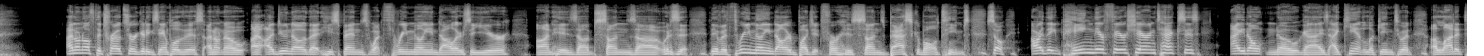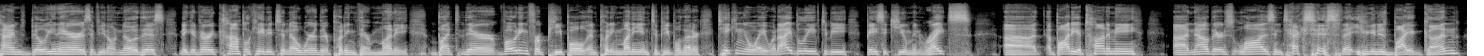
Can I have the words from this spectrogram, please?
I don't know if the Troutts are a good example of this. I don't know. I, I do know that he spends what three million dollars a year on his uh, son's. Uh, what is it? They have a three million dollar budget for his son's basketball teams. So are they paying their fair share in taxes? I don't know, guys. I can't look into it. A lot of times, billionaires, if you don't know this, make it very complicated to know where they're putting their money. But they're voting for people and putting money into people that are taking away what I believe to be basic human rights uh, body autonomy. Uh, now there's laws in Texas that you can just buy a gun.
